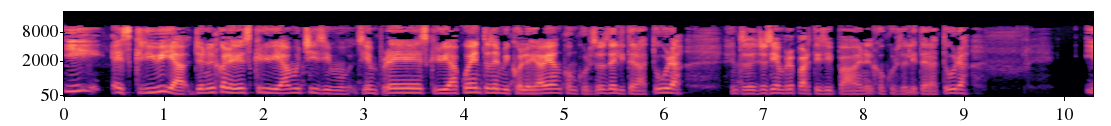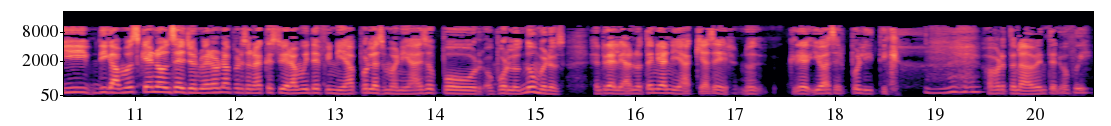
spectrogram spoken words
y escribía. Yo en el colegio escribía muchísimo, siempre escribía cuentos, en mi colegio habían concursos de literatura, entonces yo siempre participaba en el concurso de literatura. Y digamos que no sé, yo no era una persona que estuviera muy definida por las humanidades o por, o por los números. En realidad no tenía ni idea qué hacer. No, creo, iba a ser política. Afortunadamente no fui.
